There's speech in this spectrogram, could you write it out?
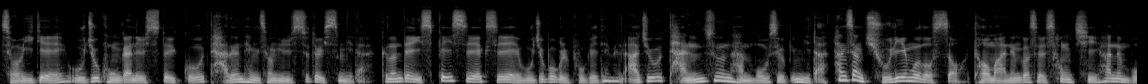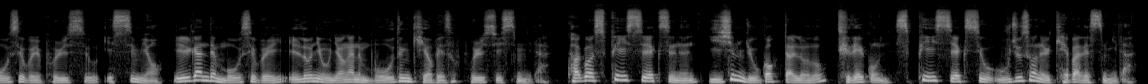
그래서 이게 우주 공간일 수도 있고 다른 행성일 수도 있습니다. 그런데 이 스페이스X의 우주복을 보게 되면 아주 단순한 모습입니다. 항상 줄임으로써 더 많은 것을 성취하는 모습을 볼 수 있으며 일관된 모습을 일론이 운영하는 모든 기업에서 볼 수 있습니다. 과거 스페이스X는 26억 달러로 드래곤 스페이스X 우주선을 개발했습니다.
